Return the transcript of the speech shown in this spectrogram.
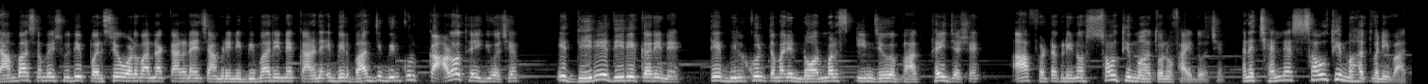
લાંબા સમય સુધી પરસેવ વળવાના કારણે, ચામડીની બીમારીને કારણે, એ ભાગ જે બિલકુલ કાળો થઈ ગયો છે, એ ધીરે ધીરે કરીને તે બિલકુલ તમારી નોર્મલ સ્કિન જેવો ભાગ થઈ જશે. આ ફટકડીનો સૌથી મહત્વનો ફાયદો છે. અને છેલ્લે સૌથી મહત્વની વાત,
